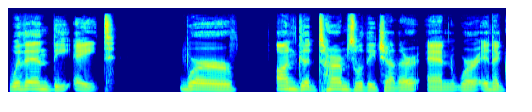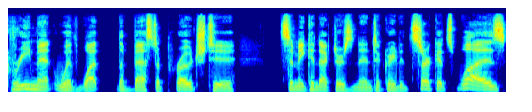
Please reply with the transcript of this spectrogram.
within the eight were on good terms with each other and were in agreement with what the best approach to semiconductors and integrated circuits was,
